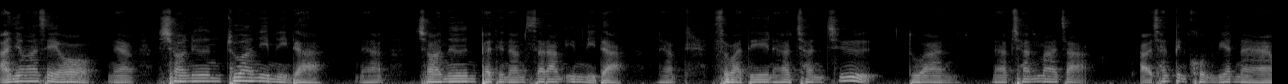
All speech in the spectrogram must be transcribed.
อันยองอาเซโอนะครับชอนึนทุอันอิมนิดานะครับชอนึนเวทนามสรามอิมนิดานะครับสวัสดีนะครับฉันชื่อตุอันนะครับฉันมาจากอ่าฉันเป็นคนเวียดนาม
